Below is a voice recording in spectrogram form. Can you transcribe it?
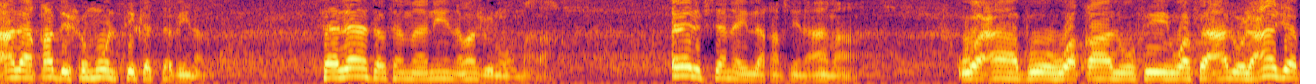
على قدر حمول تلك السفينة. ثلاثة وثمانين رجل ومرأة. ألف سنة إلا خمسين عاما. وعابوه وقالوا فيه وفعلوا العجب.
